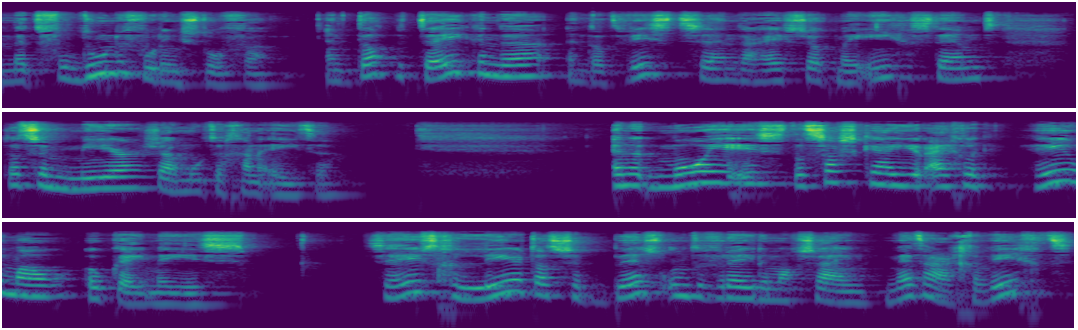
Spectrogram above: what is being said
met voldoende voedingsstoffen. En dat betekende, en dat wist ze en daar heeft ze ook mee ingestemd, dat ze meer zou moeten gaan eten. En het mooie is dat Saskia hier eigenlijk helemaal oké mee is. Ze heeft geleerd dat ze best ontevreden mag zijn met haar gewicht,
